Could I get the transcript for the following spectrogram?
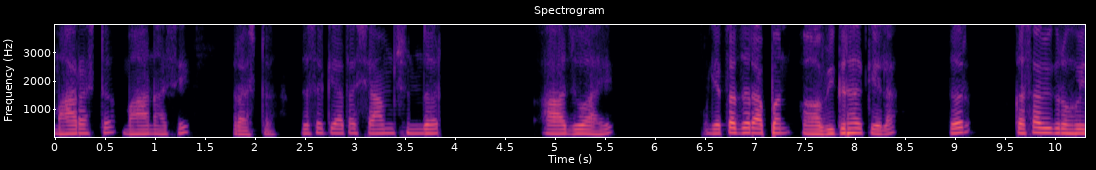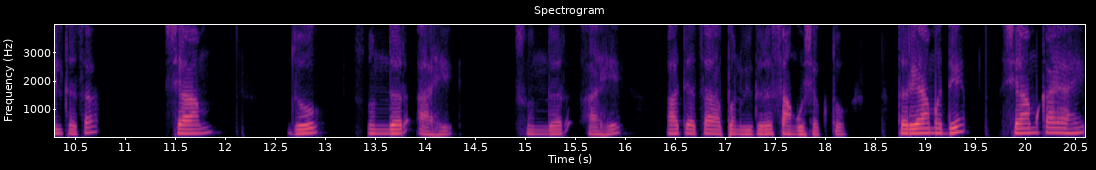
महाराष्ट्र महान असे राष्ट्र. जसं की आता श्यामसुंदर हा जो आहे याचा जर आपण विग्रह केला तर कसा विग्रह होईल त्याचा? श्याम जो सुंदर आहे सुंदर आहे हा त्याचा आपण विग्रह सांगू शकतो. तर यामध्ये श्याम काय आहे?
